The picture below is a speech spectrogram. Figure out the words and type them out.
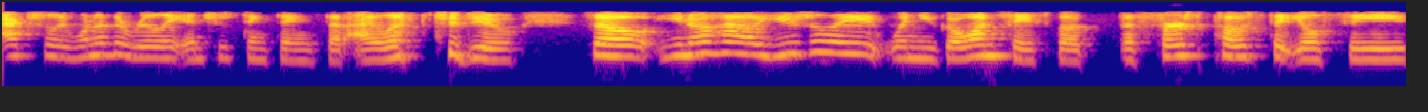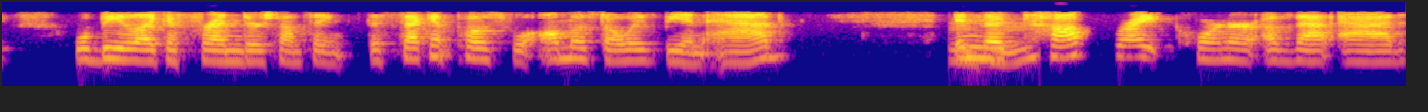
actually one of the really interesting things that I like to do. So, you know how usually when you go on Facebook, the first post that you'll see will be like a friend or something. The second post will almost always be an ad. In the Mhm. top right corner of that ad,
